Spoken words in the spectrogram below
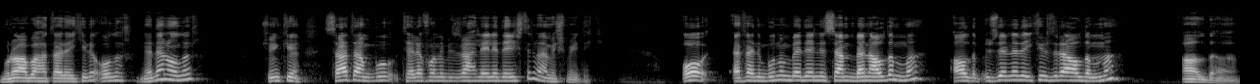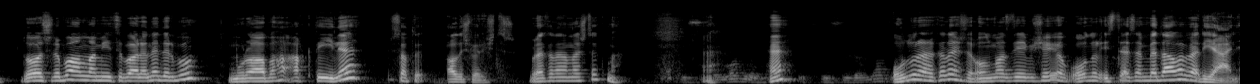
Murabahat harekeli olur. Neden olur? Çünkü zaten bu telefonu biz rahleyle değiştirmemiş miydik? O efendim bunun bedelini sen ben aldım mı? Aldım. Üzerine de 200 lira aldım mı? Aldım. Dolayısıyla bu anlam itibariyle nedir bu? Murabaha akdiyle bir satı alışveriştir. Buraya kadar anlaştık mı? He? Olur arkadaşlar. Olmaz diye bir şey yok. Olur. İstersen bedava ver yani.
